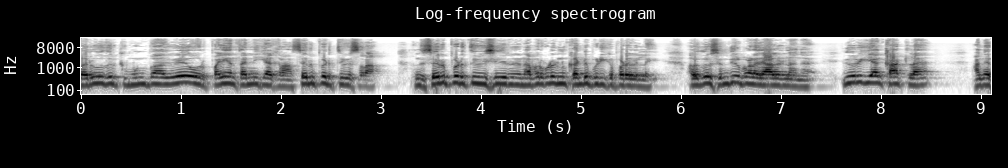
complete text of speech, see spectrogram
வருவதற்கு முன்பாகவே ஒரு பையன் தண்ணி கேட்குறான் செருப்படுத்தி வீசுகிறான் அந்த செருப்படுத்தி வீசிய நபர் கூட இன்னும் கண்டுபிடிக்கப்படவில்லை. அது செந்தில் பாலாஜி ஆளுனாங்க இது வரைக்கும் ஏன் காட்டல? அங்கே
